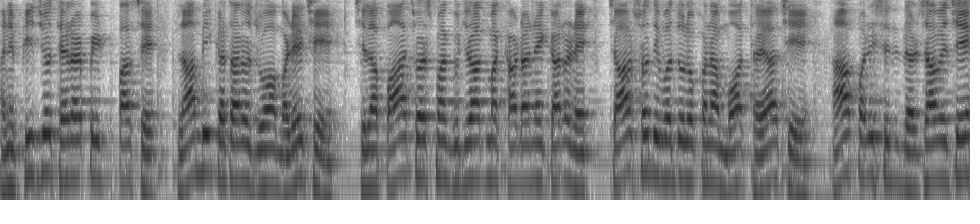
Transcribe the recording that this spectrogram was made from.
અને ફિઝિયોથેરાપી પાસે લાંબી કતારો જોવા મળે છે. છેલ્લા પાંચ વર્ષમાં ગુજરાતમાં ખાડાને કારણે ચારસોથી વધુ લોકોના મોત થયા છે. આ પરિસ્થિતિ દર્શાવે છે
